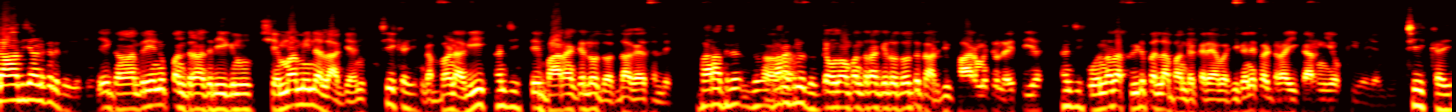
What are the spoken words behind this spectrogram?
ਗਾਂ ਦੀ ਜਾਣਕਾਰੀ ਦਿਓ ਜੀ ਆਪਣੀ। ਇਹ ਗਾਂ ਵੀਰੇ ਨੂੰ 15 ਤਰੀਕ ਨੂੰ 6ਵਾਂ ਮਹੀਨਾ ਲੱਗ ਗਿਆ ਇਹਨੂੰ। ਠੀਕ ਹੈ ਜੀ। ਗੱਬਣ ਆ ਗਈ ਹਾਂਜੀ। ਤੇ 12 ਕਿਲੋ ਦੁੱਧ ਆ ਗਿਆ ਥੱਲੇ। 12 ਫਿਰ 12 ਕਿਲੋ ਦੁੱਧ। 14 15 ਕਿਲੋ ਦੁੱਧ ਕਰ ਜੂ ਫਾਰਮ ਚੋਂ ਲੈਤੀ ਆ। ਹਾਂਜੀ। ਉਹਨਾਂ ਦਾ ਫੀਡ ਪਹਿਲਾਂ ਬੰਦ ਕਰਿਆ ਵਾ ਸੀ ਕਹਿੰਦੇ ਫਿਰ ਡਰਾਈ ਕਰਨੀ ਔਖੀ ਹੋ ਜਾਂਦੀ ਹੈ ਠੀਕ ਹੈ ਜੀ।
